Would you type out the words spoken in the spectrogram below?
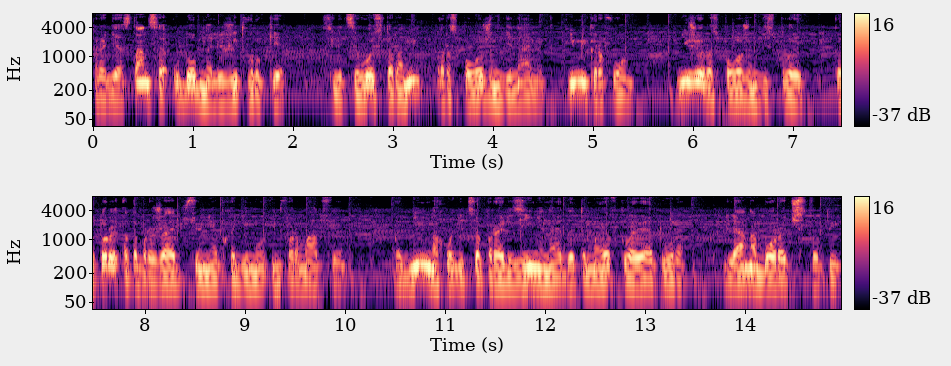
Радиостанция удобно лежит в руке с лицевой стороны расположен динамик и микрофон. Ниже расположен дисплей, который отображает всю необходимую информацию. Под ним находится прорезиненная DTMF клавиатура для набора частоты.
